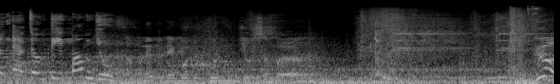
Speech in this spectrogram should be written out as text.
ลังแอบโจมตีป้อมอยู่ สำนึกในบุญคุณอยู่เสมอเฮ้อ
